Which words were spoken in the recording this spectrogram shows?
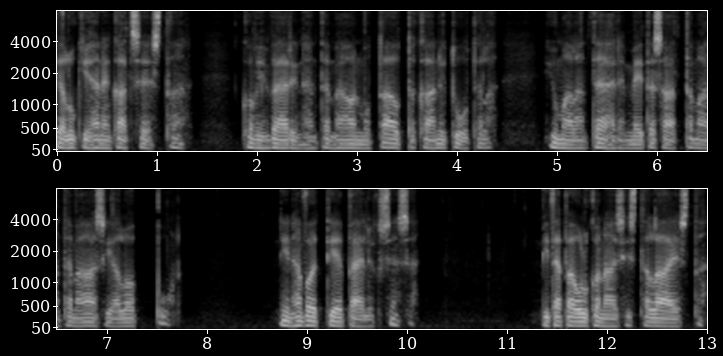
ja luki hänen katseestaan, kovin väärinhän tämä on, mutta auttakaa nyt uutella, Jumalan tähden meitä saattamaan tämä asia loppuun. Niin hän voitti epäilyksensä. Mitäpä ulkonaisista laesta,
